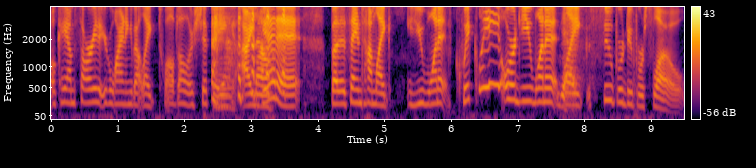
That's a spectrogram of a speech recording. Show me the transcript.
okay, I'm sorry that you're whining about like twelve dollars shipping. I No. get it, but at the same time, like. You want it quickly, or do you want it like super duper slow?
